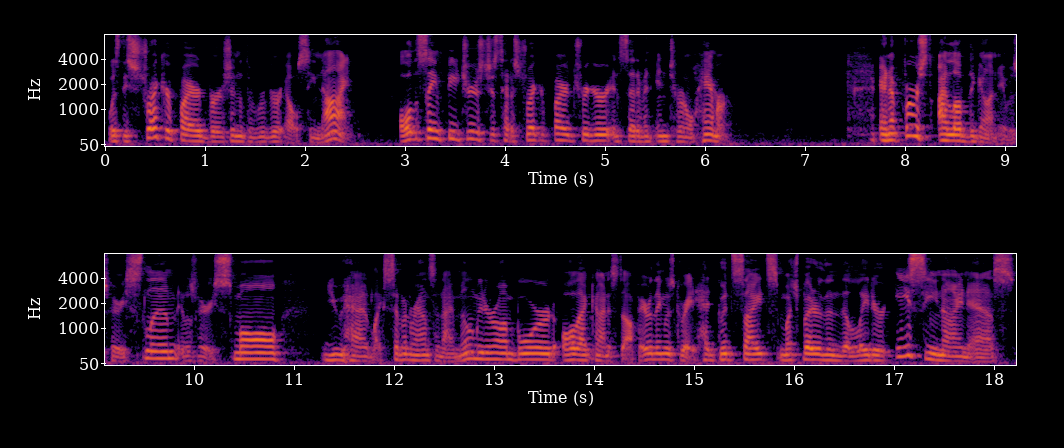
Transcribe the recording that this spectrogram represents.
was the striker-fired version of the Ruger LC9. All the same features, just had a striker-fired trigger instead of an internal hammer. And at first, I loved the gun. It was very slim, it was very small, you had like seven rounds of nine millimeter on board, all that kind of stuff. Everything was great. Had good sights, much better than the later EC9S,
